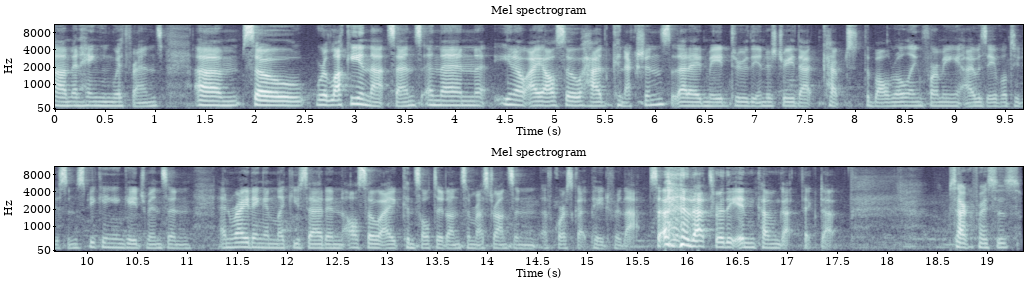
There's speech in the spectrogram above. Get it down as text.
um, and hanging with friends. Um, so we're lucky in that sense. And then, you know, I also had connections that I had made through the industry that kept the ball rolling for me. I was able to do some speaking engagements and and writing, and like you said, and also I consulted on some restaurants, and of course got paid for that. So that's where the income got picked up. Sacrifices.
